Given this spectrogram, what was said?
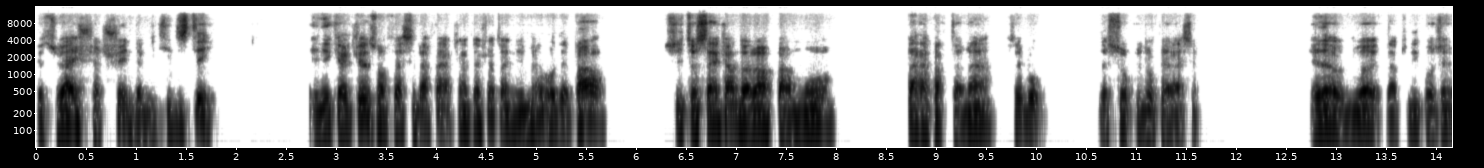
que tu ailles chercher de la liquidité. Et les calculs sont faciles à faire. Quand tu achètes un immeuble au départ, si tu as 50 dollars par mois par appartement, c'est beau, le surplus d'opération. Et là, dans tous les coachings,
